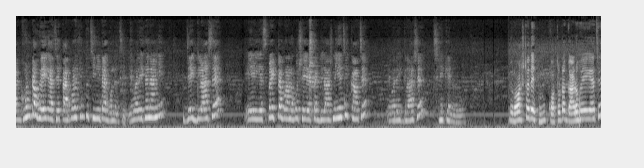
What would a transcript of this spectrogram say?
এক ঘণ্টা হয়ে গেছে তারপরে কিন্তু চিনিটা গলেছে। এবার এখানে আমি যে গ্লাসে এই স্প্রাইটটা বানাবো সেই একটা গ্লাস নিয়েছি কাঁচে এবার এই গ্লাসে ছেঁকে নেব। রসটা দেখুন কতটা গাঢ় হয়ে গেছে।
